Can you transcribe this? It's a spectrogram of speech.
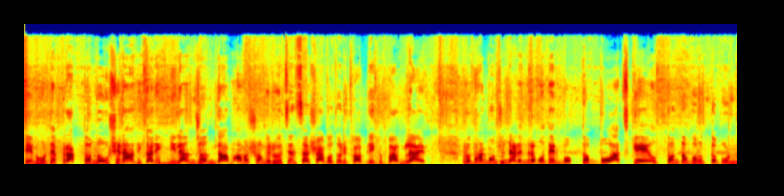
এই মুহূর্তে প্রাক্তন নৌসেনা আধিকারিক নীলাঞ্জন দাম আমার সঙ্গে রয়েছেন স্যার স্বাগত রিপাবলিক বাংলায়। প্রধানমন্ত্রী নরেন্দ্র মোদীর বক্তব্য আজকে অত্যন্ত গুরুত্বপূর্ণ।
